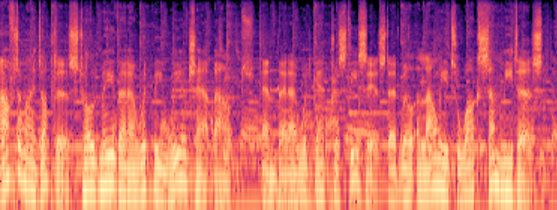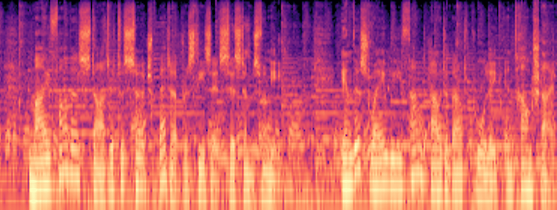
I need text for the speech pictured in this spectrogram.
After my doctors told me that I would be wheelchair bound and that I would get prosthesis that will allow me to walk some meters, my father started to search better prosthesis systems for me. In this way, we found out about Pohlig in Traunstein,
